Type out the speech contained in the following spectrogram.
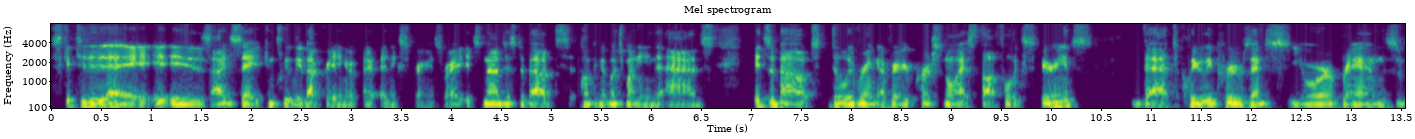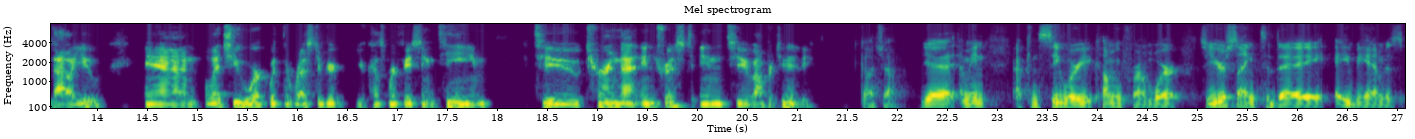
skip to today it is i'd say completely about creating a, an experience right it's not just about pumping a bunch of money into ads it's about delivering a very personalized thoughtful experience that clearly presents your brand's value and lets you work with the rest of your, your customer facing team to turn that interest into opportunity Gotcha. Yeah, I mean, I can see where you're coming from. Where so you're saying today ABM is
